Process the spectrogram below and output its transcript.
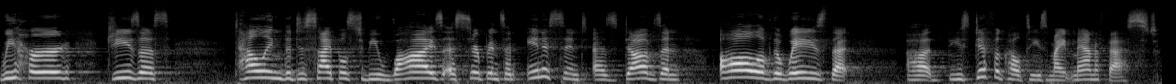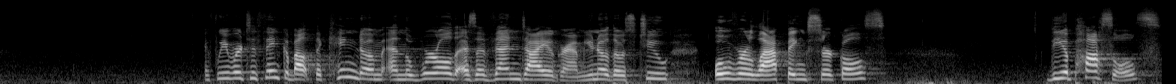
We heard Jesus telling the disciples to be wise as serpents and innocent as doves, and all of the ways that uh, these difficulties might manifest. If we were to think about the kingdom and the world as a Venn diagram, you know, those two overlapping circles, the apostles,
